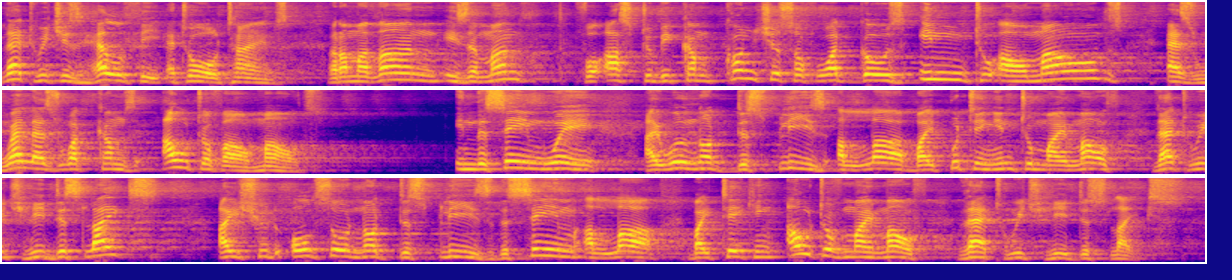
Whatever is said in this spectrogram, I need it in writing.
that which is healthy at all times. Ramadan is a month for us to become conscious of what goes into our mouths as well as what comes out of our mouths. In the same way, I will not displease Allah by putting into my mouth that which He dislikes I should also not displease the same Allah by taking out of my mouth that which He dislikes.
